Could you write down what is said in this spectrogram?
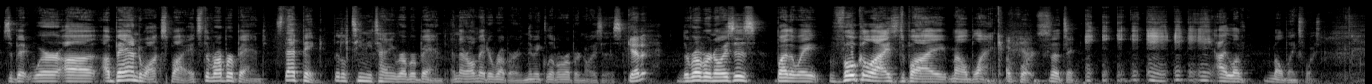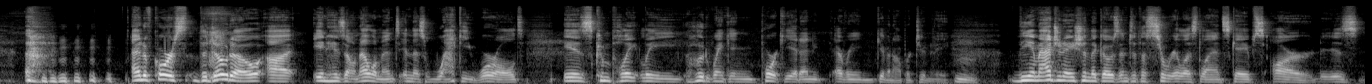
It's a bit where uh, a band walks by. It's the rubber band. It's that big, little teeny tiny rubber band, and they're all made of rubber and they make little rubber noises. Get it? The rubber noises, by the way, vocalized by Mel Blanc. Of course. So it. Eh, eh, eh, I love Mel Blanc's voice. and of course, the dodo, uh, in his own element, in this wacky world, is completely hoodwinking Porky at any every given opportunity. Hmm. The imagination that goes into the surrealist landscapes are is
